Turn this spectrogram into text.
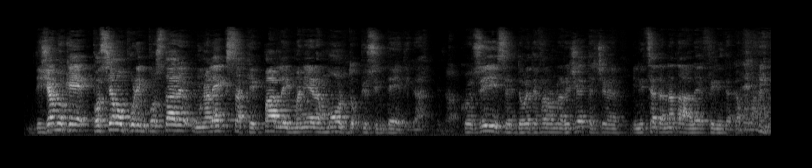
diciamo che possiamo pure impostare un Alexa che parla in maniera molto più sintetica. Esatto. Così se dovete fare una ricetta cioè, iniziate a Natale e finite a Capodanno.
